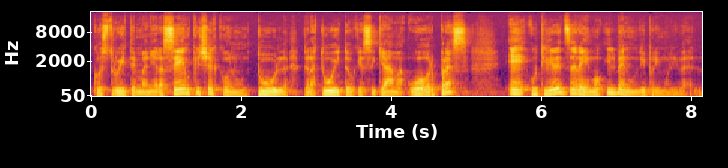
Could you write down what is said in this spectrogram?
costruito in maniera semplice con un tool gratuito che si chiama WordPress e utilizzeremo il menu di primo livello.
